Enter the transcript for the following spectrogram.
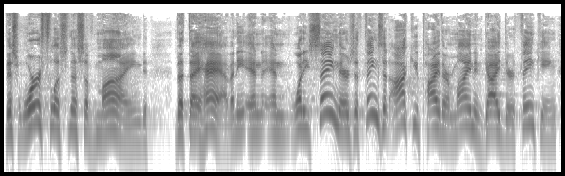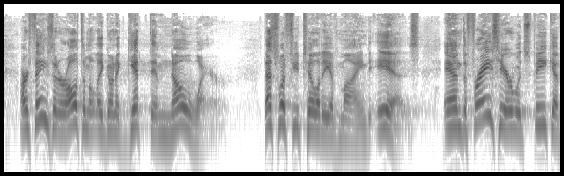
this worthlessness of mind that they have. And, he, and, and what he's saying there is the things that occupy their mind and guide their thinking are things that are ultimately going to get them nowhere. That's what futility of mind is. And the phrase here would speak of,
